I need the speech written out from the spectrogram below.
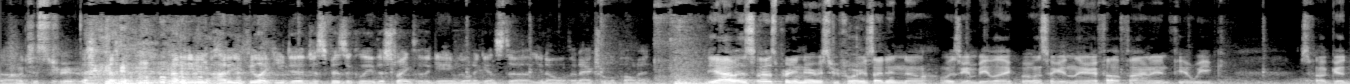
Um, which is true. how do you how do you feel like you did just physically the strength of the game going against a you know an actual opponent? Yeah, I was I was pretty nervous before because I didn't know what it was gonna be like. But once I get in there, I felt fine. I didn't feel weak. Just felt good.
